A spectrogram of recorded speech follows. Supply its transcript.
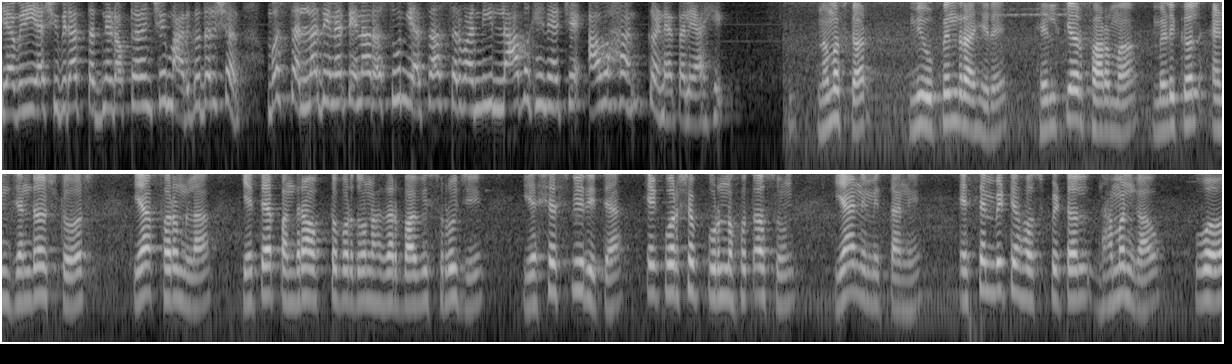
यावेळी या शिबिरात तज्ज्ञ डॉक्टरांचे मार्गदर्शन व सल्ला देण्यात येणार असून याचा सर्वांनी लाभ घेण्याचे आवाहन करण्यात आले आहे. नमस्कार मी Upendra Ahire healthcare pharma medical and general stores या फर्मला येत्या पंधरा ऑक्टोबर दोन हजार बावीस रोजी यशस्वीरित्या एक वर्ष पूर्ण होत असून या निमित्ताने S M B T hospital Dhamangaon व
